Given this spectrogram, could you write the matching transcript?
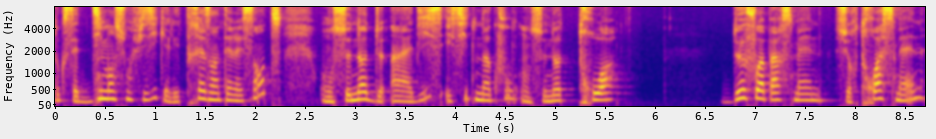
Donc cette dimension physique elle est très intéressante. On se note de 1 à 10 et si tout d'un coup on se note 3 deux fois par semaine sur trois semaines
